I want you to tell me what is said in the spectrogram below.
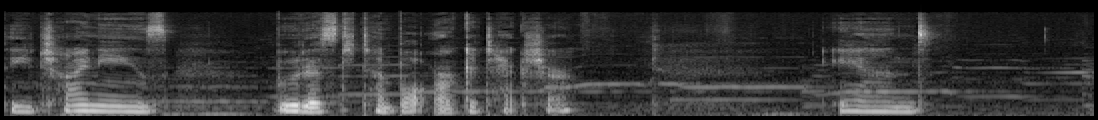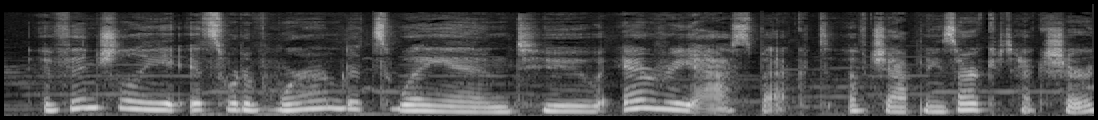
the Chinese Buddhist temple architecture. And eventually it sort of wormed its way into every aspect of Japanese architecture,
